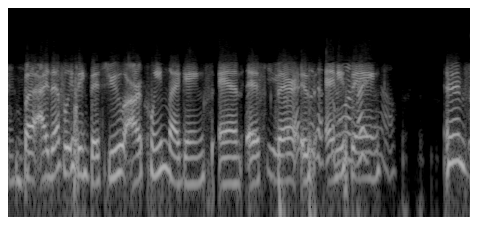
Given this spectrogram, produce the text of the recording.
Mhm. But I definitely think that you are queen leggings, and if there is actually have some on right And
